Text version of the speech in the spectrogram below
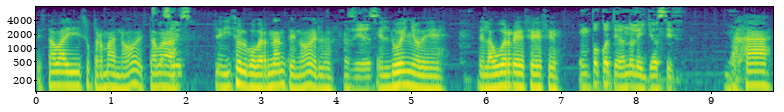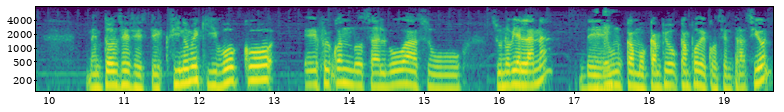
estaba ahí Superman, ¿no? Estaba, se hizo el gobernante, ¿no? El, el dueño de, de la URSS. Un poco tirándole Justice. Ajá. Entonces, este, si no me equivoco, eh, fue cuando salvó a su, su novia Lana de un como campo, campo de concentración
